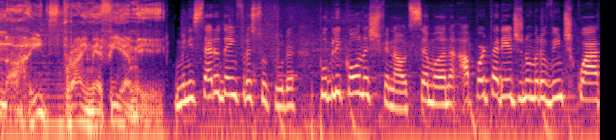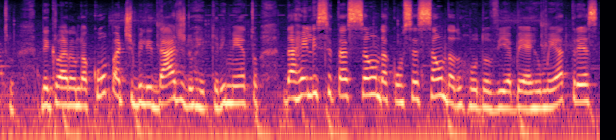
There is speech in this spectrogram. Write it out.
na Hits Prime FM. O Ministério da Infraestrutura publicou neste final de semana a portaria de número 24, declarando a compatibilidade do requerimento da relicitação da concessão da rodovia BR-163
